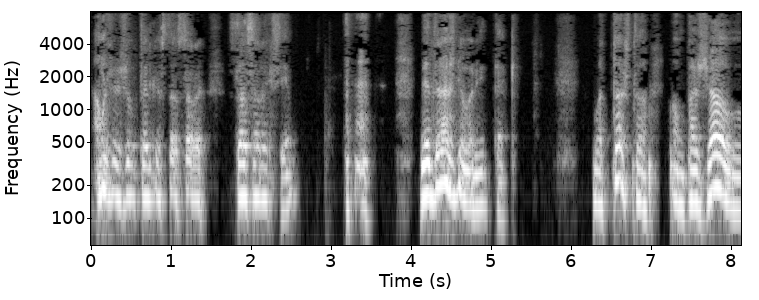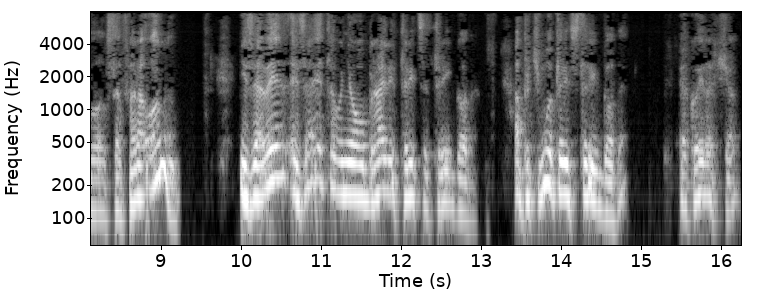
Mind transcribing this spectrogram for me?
А он же жил только 140, 147. Медраж говорит так. Вот то, что он пожаловался фараону, из-за из этого у него убрали 33 года. А почему 33 года? Какой расчет?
